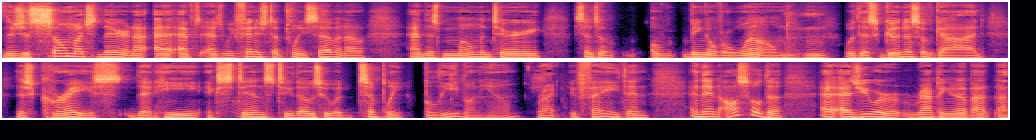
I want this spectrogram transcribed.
there's just so much there. And I, I, after as we finished up twenty seven, I had this momentary sense of, of being overwhelmed with this goodness of God, this grace that He extends to those who would simply believe on Him Right. through faith, and and then also the as you were wrapping it up, I, I,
